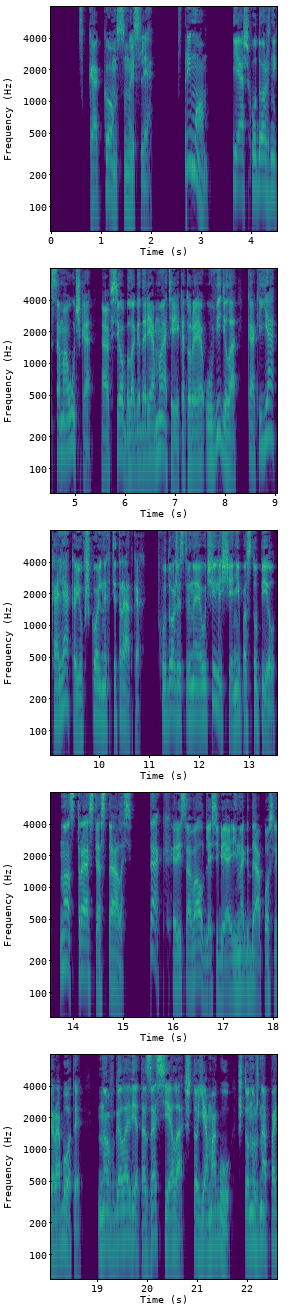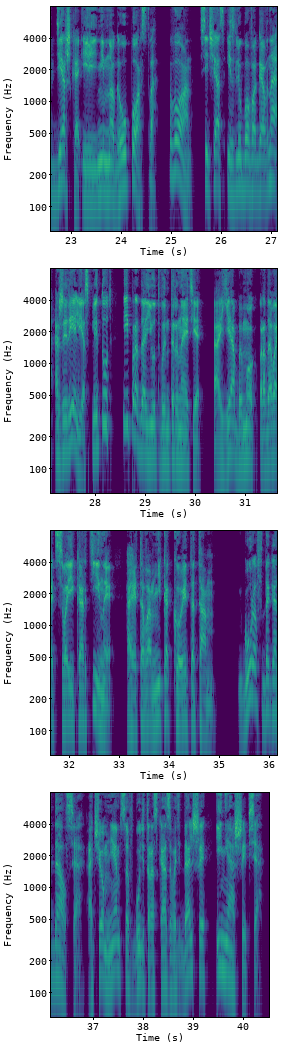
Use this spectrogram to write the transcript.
В каком смысле? В прямом. Я ж художник-самоучка, а все благодаря матери, которая увидела, как я калякаю в школьных тетрадках. В художественное училище не поступил, но страсть осталась. Так, рисовал для себя иногда после работы. Но в голове-то засело, что я могу, что нужна поддержка и немного упорства. Вон, сейчас из любого говна ожерелья сплетут и продают в интернете. А я бы мог продавать свои картины, а это вам не какое-то там. Гуров догадался, о чем немцев будет рассказывать дальше, и не ошибся.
